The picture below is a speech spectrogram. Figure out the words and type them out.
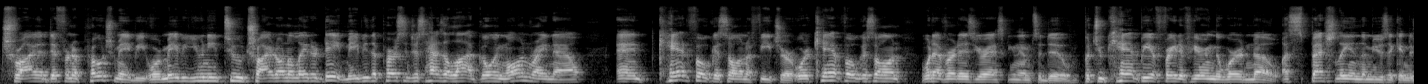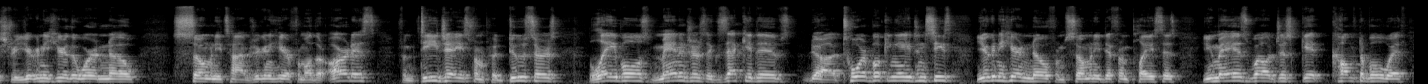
try a different approach maybe. Or maybe you need to try it on a later date. Maybe the person just has a lot going on right now and can't focus on a feature or can't focus on whatever it is you're asking them to do. But you can't be afraid of hearing the word no, especially in the music industry. You're gonna hear the word no so many times. You're gonna hear from other artists, from DJs, from producers, labels, managers, executives, uh, tour booking agencies. You're gonna hear no from so many different places. You may as well just get comfortable with,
